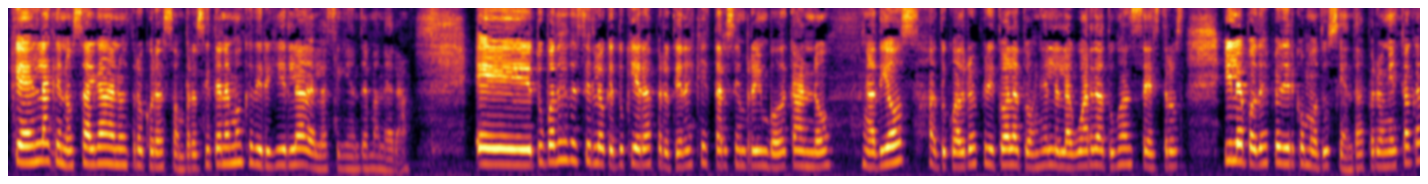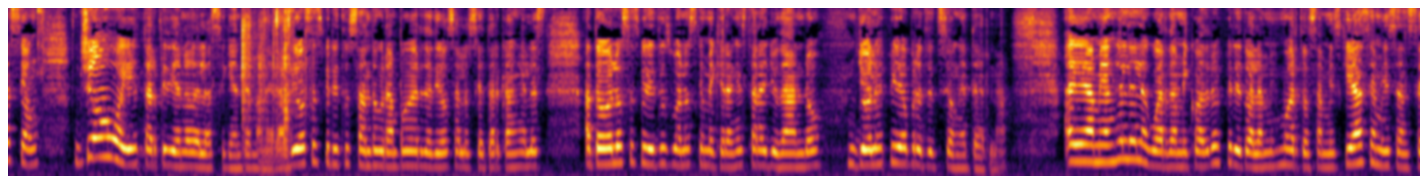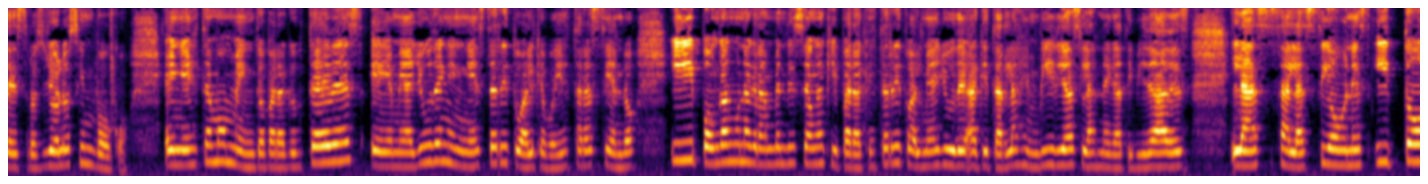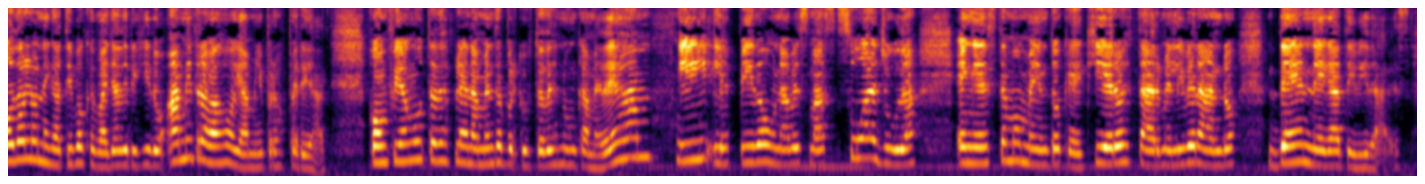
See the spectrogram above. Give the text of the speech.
que es la que nos salga de nuestro corazón, pero sí tenemos que dirigirla de la siguiente manera. Eh, tú puedes decir lo que tú quieras, pero tienes que estar siempre invocando a Dios, a tu cuadro espiritual, a tu ángel de la guarda, a tus ancestros y le puedes pedir como tú sientas. Pero en esta ocasión yo voy a estar pidiendo de la siguiente manera. Dios Espíritu Santo, gran poder de Dios, a los siete arcángeles, a todos los espíritus buenos que me quieran estar ayudando, yo les pido protección eterna. a mi ángel de la guarda, a mi cuadro espiritual, a mis muertos, a mis guías y a mis ancestros, yo los invoco en este momento para que ustedes eh, me ayuden en este ritual que voy a estar haciendo y pongan una gran bendición aquí para que este ritual me ayude a quitar las envidias, las negatividades, las salaciones y todo lo negativo que vaya dirigido a mi trabajo y a mi prosperidad. Confío en ustedes plenamente porque ustedes nunca me dejan y les pido una vez más su ayuda en este momento que quiero estarme liberando de negatividades.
